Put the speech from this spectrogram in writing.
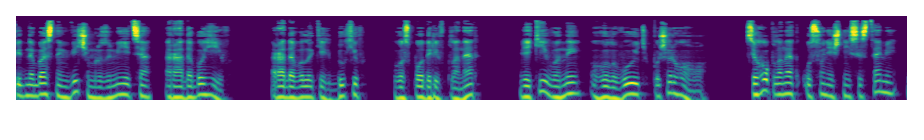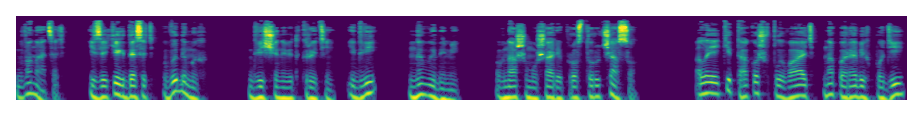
Під небесним вічем розуміється рада богів, рада великих духів, господарів планет, в якій вони головують почергово. Всього планет у сонячній системі 12, із яких 10 видимих, дві ще не відкриті, і дві невидимі в нашому шарі простору часу, але які також впливають на перебіг подій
